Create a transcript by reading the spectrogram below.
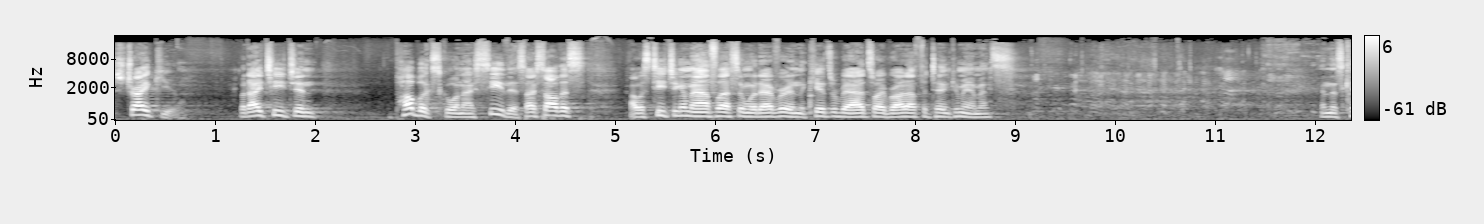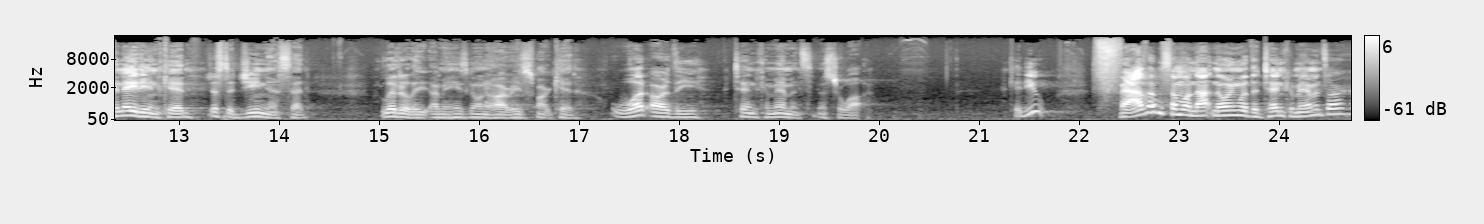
strike you. But I teach in public school and I see this. I saw this, I was teaching a math lesson, whatever, and the kids were bad, so I brought out the Ten Commandments. and this Canadian kid, just a genius, said, literally, I mean, he's going to Harvard, he's a smart kid. What are the Ten Commandments, Mr. Watt? Can you fathom someone not knowing what the Ten Commandments are?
